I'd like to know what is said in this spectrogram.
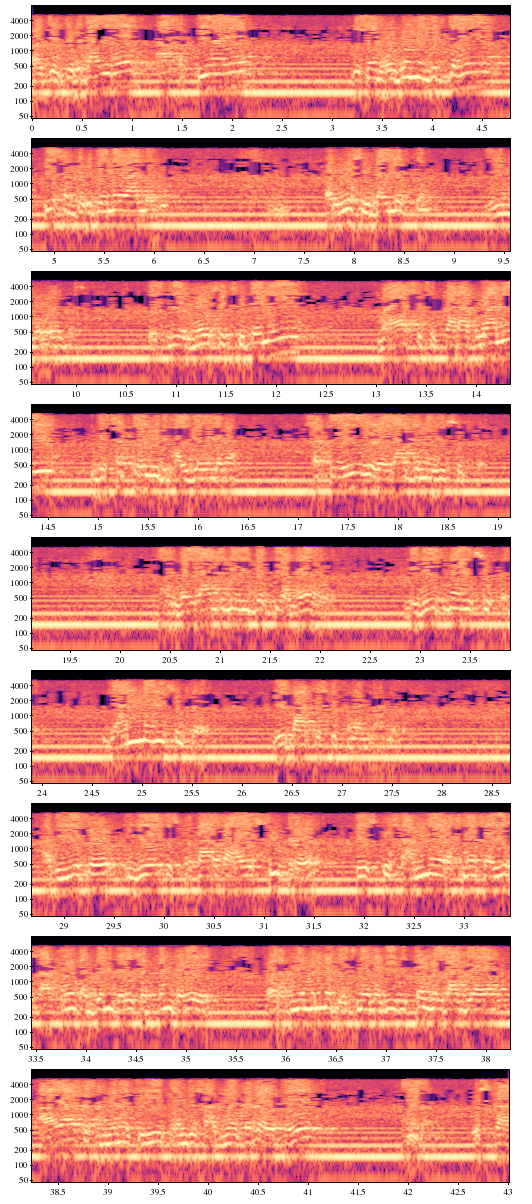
और जो दुखदायी है, आसक्तियाँ हैं विषय भोगों में लिप्त है, ये सब दुख देने वाले और वो सुखदायी लगते हैं। इसलिए मोह से छूटे नहीं, माया से छुटकारा हुआ नहीं जो सत्य है वो दिखाई देने लगा। सत्य ही कि वैराग्य में ही सुख है। वैराग्य में ही व्यक्ति अभय है। विवेक में ही सुख है। ज्ञान में ही सुख है। ये बात उसकी समझ में अब ये तो ये इस प्रकार का है, सूत्र कि उसको सामने रखना चाहिए शास्त्रों का अध्ययन करे, सत्संग करे और अपने मन में देखने लगे कि कब वैराग्य आया। तो समझना चाहिए कि हम जो साधना कर रहे थे, उसका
